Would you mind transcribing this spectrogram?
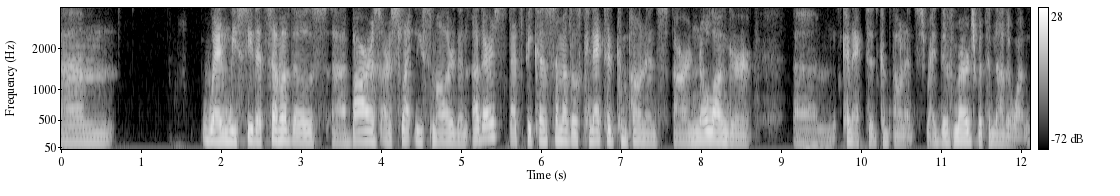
um, when we see that some of those uh, bars are slightly smaller than others. That's because some of those connected components are no longer um, connected components, right? They've merged with another one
